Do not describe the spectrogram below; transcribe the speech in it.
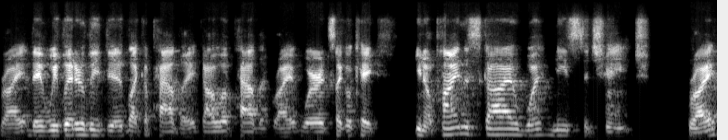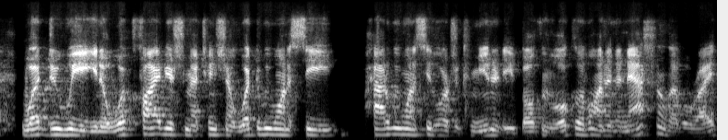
right? They we literally did like a Padlet. I love Padlet, right? Where it's like, okay, you know, pie in the sky, what needs to change, right? What do we, you know, what five years from change what do we want to see? How do we want to see the larger community, both on the local level and at a national level, right?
